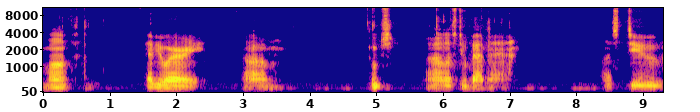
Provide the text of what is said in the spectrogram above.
Month, February. Um, oops. Uh, let's do Batman. Let's do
